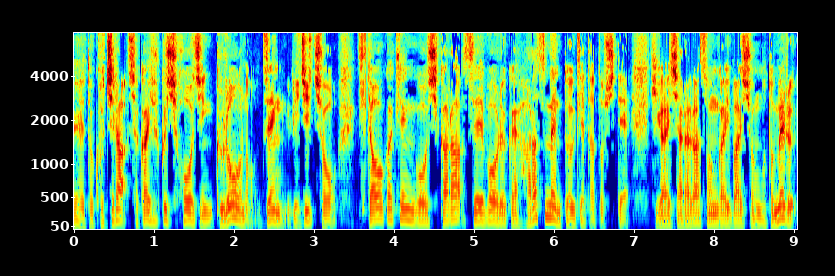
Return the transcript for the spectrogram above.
えー、とこちら社会福祉法人グローの前理事長北岡健吾氏から性暴力やハラスメントを受けたとして被害者らが損害賠償を求める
